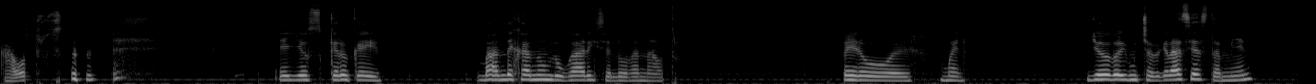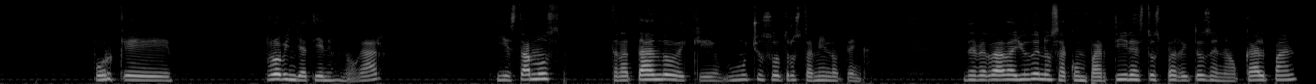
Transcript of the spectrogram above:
a otros. Ellos creo que van dejando un lugar y se lo dan a otro. Pero eh, bueno, yo doy muchas gracias también porque Robin ya tiene un hogar y estamos tratando de que muchos otros también lo tengan. De verdad, ayúdenos a compartir a estos perritos de Naucalpan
